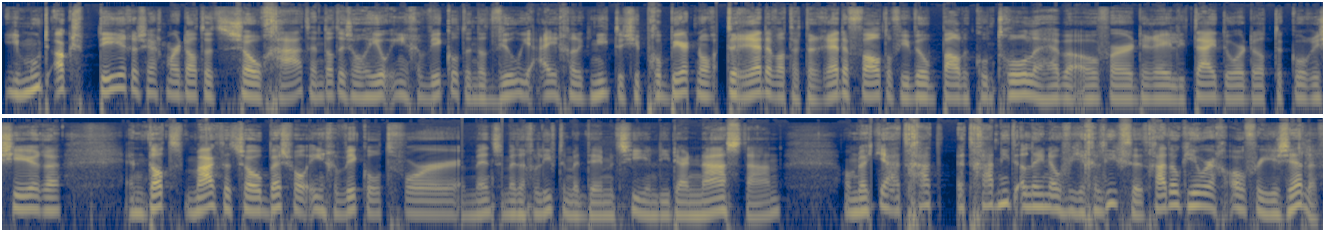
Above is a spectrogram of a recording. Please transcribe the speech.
Je moet accepteren, zeg maar, dat het zo gaat. En dat is al heel ingewikkeld en dat wil je eigenlijk niet. Dus je probeert nog te redden wat er te redden valt. Of je wil bepaalde controle hebben over de realiteit door dat te corrigeren. En dat maakt het zo best wel ingewikkeld voor mensen met een geliefde met dementie en die daarnaast staan. Omdat ja, het gaat, het gaat niet alleen over je geliefde. Het gaat ook heel erg over jezelf.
